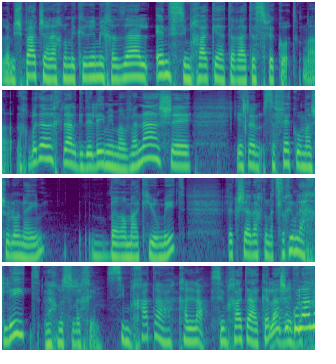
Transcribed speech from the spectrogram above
למשפט שאנחנו מכירים מחז"ל, אין שמחה כהתרת הספקות. כלומר, אנחנו בדרך כלל גדלים עם הבנה שיש לנו, ספק הוא משהו לא נעים ברמה הקיומית, וכשאנחנו מצליחים להחליט, אנחנו שמחים. שמחת ההקלה. שמחת ההקלה, שכולנו,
